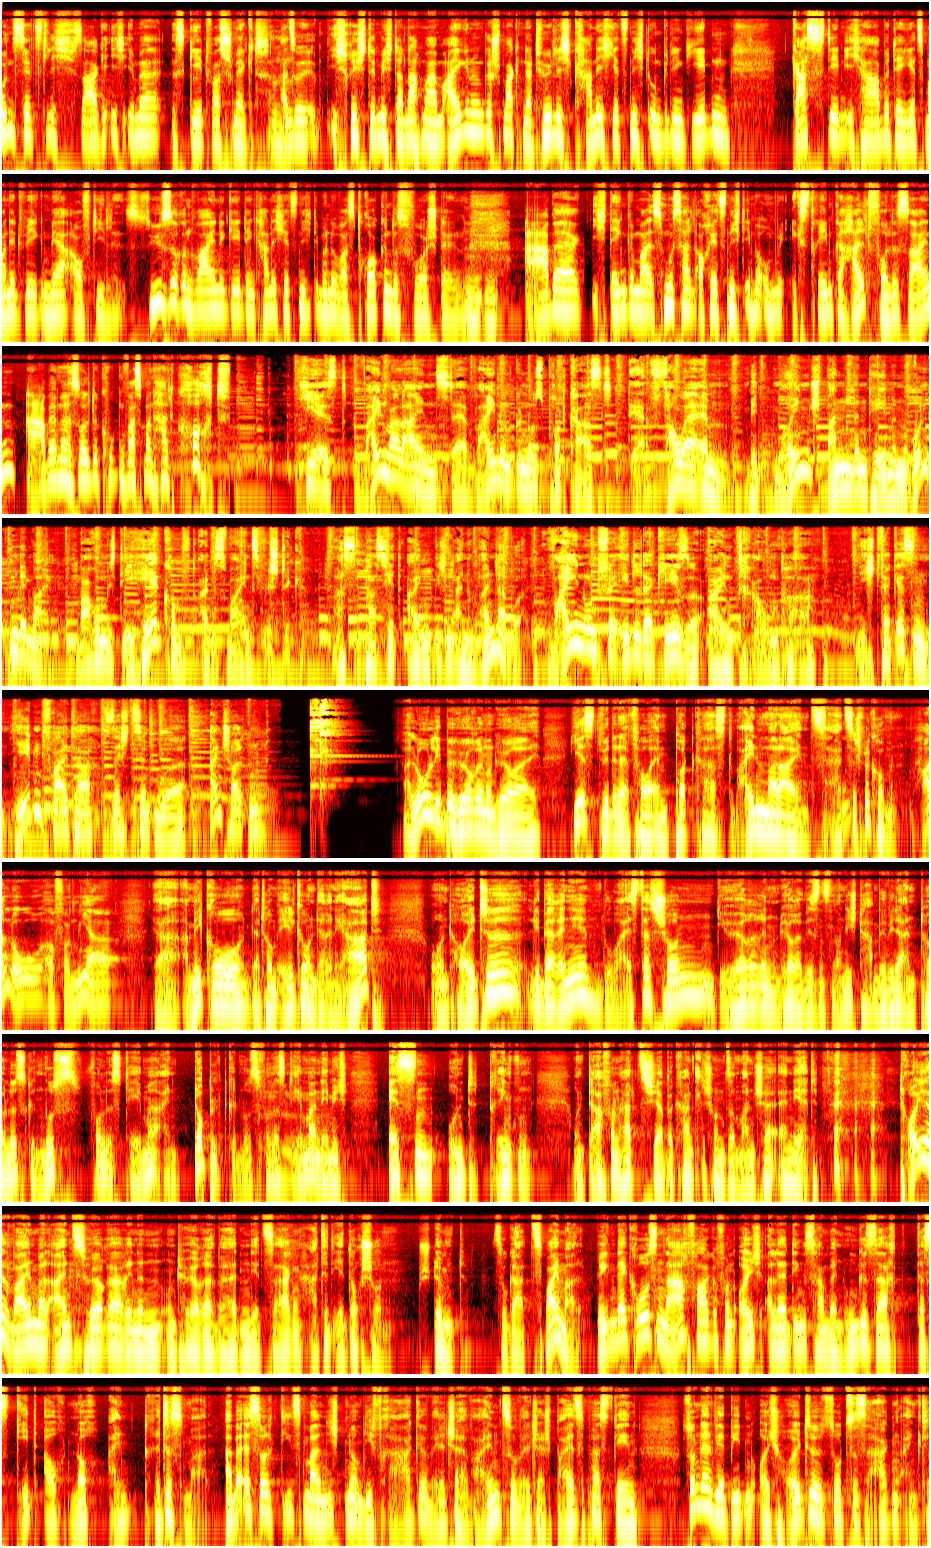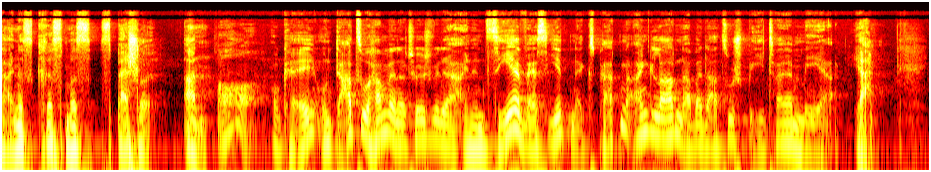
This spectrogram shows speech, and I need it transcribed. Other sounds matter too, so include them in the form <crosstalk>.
grundsätzlich sage ich immer, es geht, was schmeckt. Mhm. Also ich richte mich dann nach meinem eigenen Geschmack. Natürlich kann ich jetzt nicht unbedingt jeden Gast, den ich habe, der jetzt meinetwegen mehr auf die süßeren Weine geht, den kann ich jetzt nicht immer nur was Trockenes vorstellen. Mhm. Aber ich denke mal, es muss halt auch jetzt nicht immer um extrem Gehaltvolles sein. Aber man sollte gucken, was man halt kocht. Hier ist Wein mal eins, der Wein- und Genuss-Podcast der VRM mit neuen spannenden Themen rund um den Wein. Warum ist die Herkunft eines Weins wichtig? Was passiert eigentlich in einem Weinlabor? Wein und veredelter Käse, ein Traumpaar. Nicht vergessen, jeden Freitag 16 Uhr einschalten. Hallo liebe Hörerinnen und Hörer, hier ist wieder der VM Podcast Wein mal eins. Herzlich willkommen. Hallo, auch von mir. Ja, am Mikro der Tom Elke und der René Hart. Und heute, lieber René, du weißt das schon, die Hörerinnen und Hörer wissen es noch nicht, haben wir wieder ein tolles, genussvolles Thema, ein doppelt genussvolles mhm. Thema, nämlich Essen und Trinken. Und davon hat sich ja bekanntlich schon so mancher ernährt. <laughs> Treue Weinmal 1 Hörerinnen und Hörer werden jetzt sagen, hattet ihr doch schon. Stimmt sogar zweimal. Wegen der großen Nachfrage von euch allerdings haben wir nun gesagt, das geht auch noch ein drittes Mal. Aber es soll diesmal nicht nur um die Frage, welcher Wein zu welcher Speise passt gehen, sondern wir bieten euch heute sozusagen ein kleines Christmas Special an. Oh, okay. Und dazu haben wir natürlich wieder einen sehr versierten Experten eingeladen, aber dazu später mehr. Ja,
